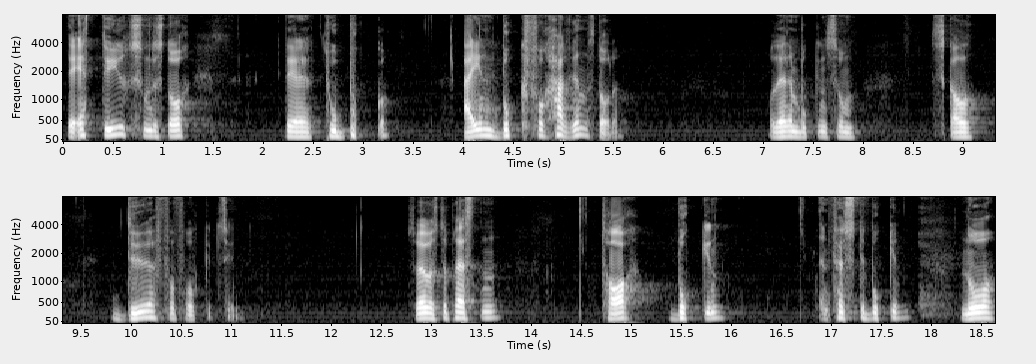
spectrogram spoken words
Det er ett dyr som det står Det er to bukker. Én bukk for Herren, står det. Og det er den bukken som skal dø for folkets synd. Så øverste presten tar bukken, den første bukken. Nå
